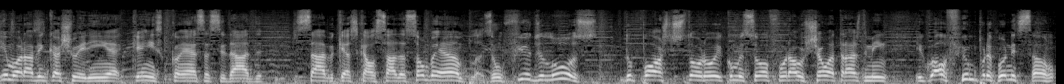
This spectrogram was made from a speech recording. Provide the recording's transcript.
e morava em Cachoeirinha. Quem conhece a cidade sabe que as calçadas são bem amplas. Um fio de luz do poste estourou e começou a furar o chão atrás de mim, igual filme Premonição.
